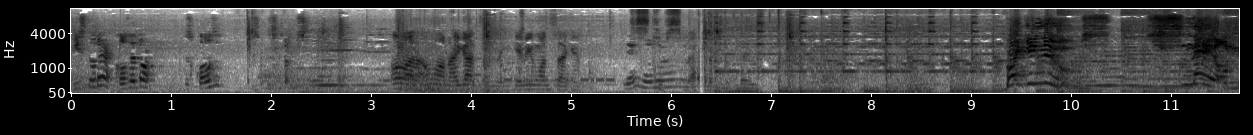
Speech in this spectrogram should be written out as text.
He's still there. Close that door. Just close it. Just, just, just, Hold on, hold on. I got something. Give me one second. yeah, no, no, no. smacking him in the face. Breaking news! Snail n-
